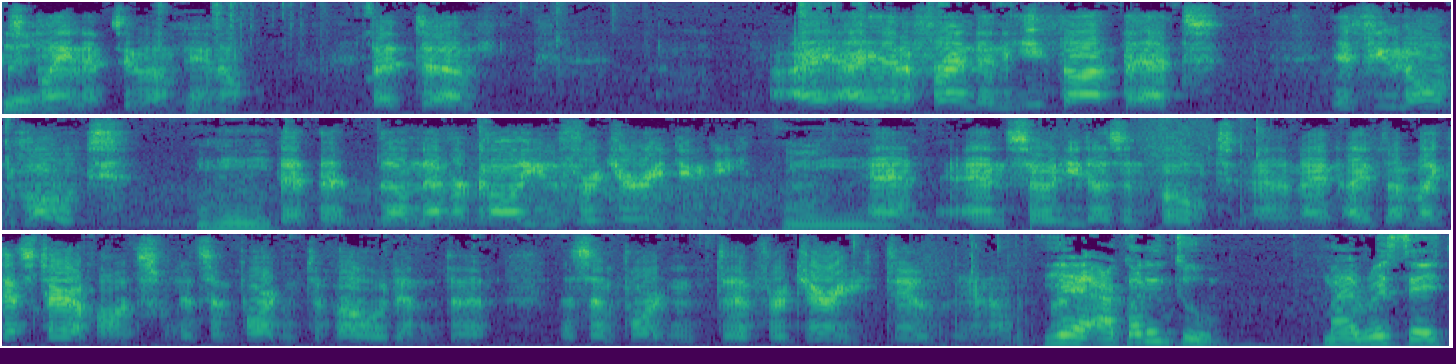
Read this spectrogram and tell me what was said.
explain it to them, Yeah. you know. But um, I, I had a friend, and he thought that if you don't vote, Mm -hmm. that, that they'll never call you for jury duty. um, and and so he doesn't vote, and I, I I'm like that's terrible. It's it's important to vote, and uh, it's important uh, for jury too. You know. But- yeah, according to my research,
